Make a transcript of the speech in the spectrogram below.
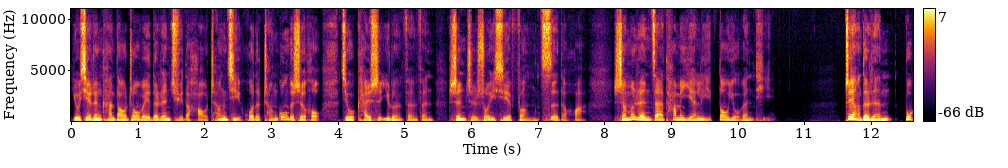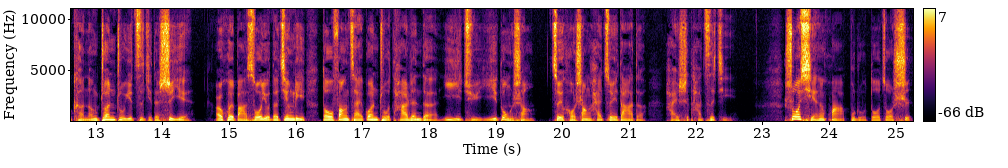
有些人看到周围的人取得好成绩、获得成功的时候，就开始议论纷纷，甚至说一些讽刺的话。什么人在他们眼里都有问题。这样的人不可能专注于自己的事业，而会把所有的精力都放在关注他人的一举一动上，最后伤害最大的还是他自己。说闲话不如多做事。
